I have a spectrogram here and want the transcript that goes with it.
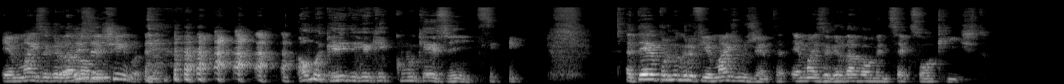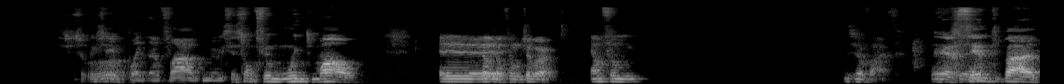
é mais A lista de agradável. Schindler. Há uma crítica que como que é assim. Até a pornografia mais nojenta é mais agradavelmente sexual que isto. Isso isso é poeta vago, meu. Isso é só um filme muito mau. Eh, é um filme de Jabbar. é um filme. Javarde. É recente, pá.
